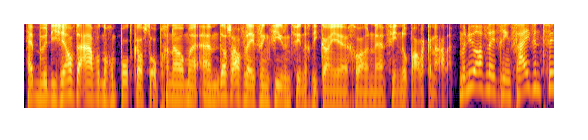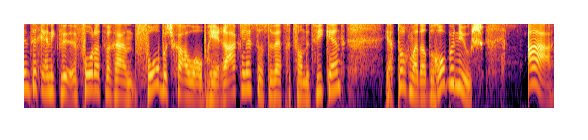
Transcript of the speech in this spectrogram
hebben we diezelfde avond nog een podcast opgenomen. Ehm, dat is aflevering 24, die kan je gewoon vinden op alle kanalen. Maar nu aflevering 25. En ik, voordat we gaan voorbeschouwen op Heracles, dat is de wedstrijd van dit weekend. Ja, toch maar dat Robben nieuws. A,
